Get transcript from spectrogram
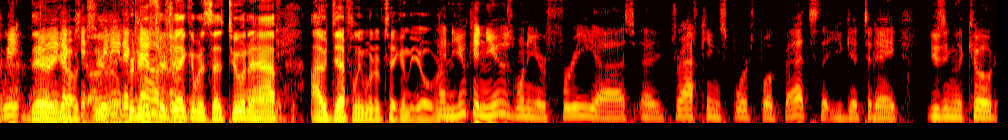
we There we you go. ca- Two. we need Producer counter. Jacob says two and a half. I definitely would have taken the over. And you can use one of your free uh, s- uh, DraftKings Sportsbook bets that you get today using the code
